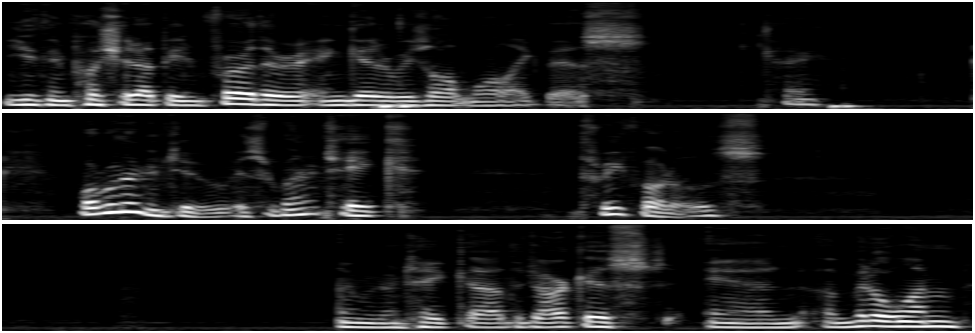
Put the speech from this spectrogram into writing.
You can push it up even further and get a result more like this. Okay. What we're going to do is we're going to take three photos and we're going to take uh, the darkest and a middle one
